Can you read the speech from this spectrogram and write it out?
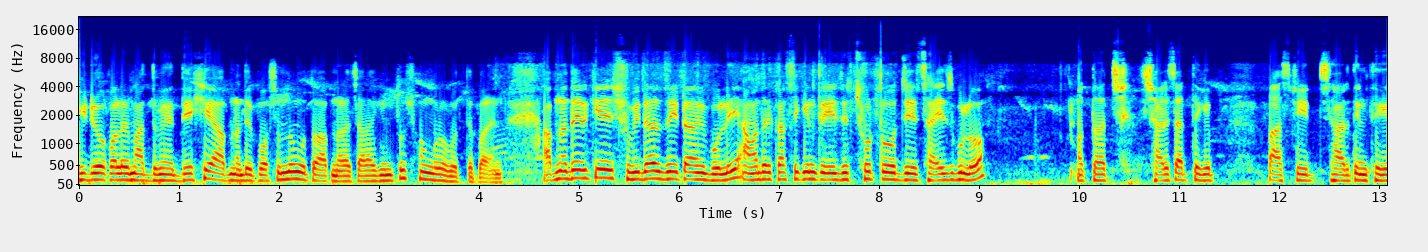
ভিডিও কলের মাধ্যমে দেখে আপনাদের পছন্দ মতো আপনারা চারা কিন্তু সংগ্রহ করতে পারেন। আপনাদেরকে সুবিধার যেটা আমি বলি, আমাদের কাছে কিন্তু এই যে ছোট যে সাইজগুলো অর্থাৎ সাড়ে চার থেকে পাঁচ ফিট, সাড়ে তিন থেকে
